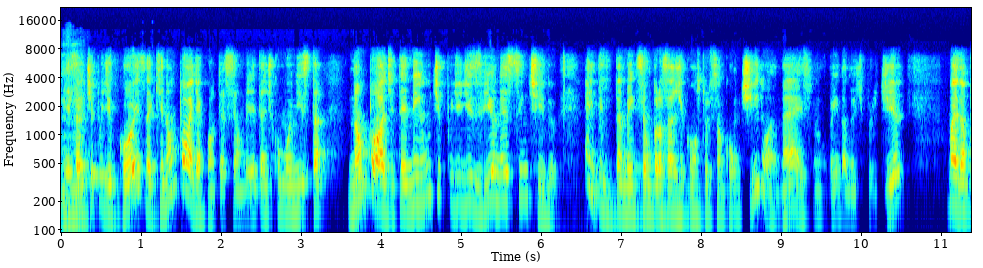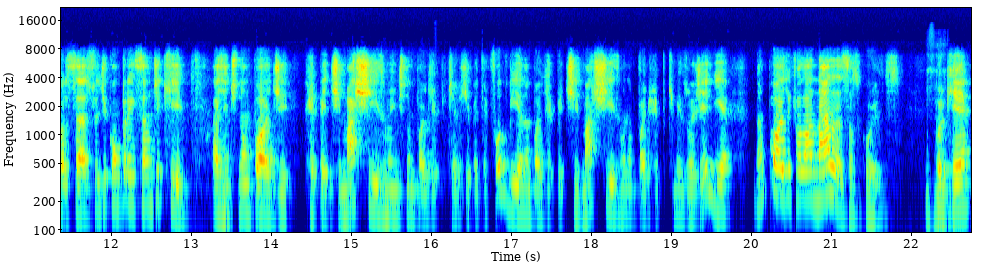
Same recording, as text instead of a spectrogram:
Uhum. Esse é o tipo de coisa que não pode acontecer. Um militante comunista não pode ter nenhum tipo de desvio nesse sentido. É entender também que isso é um processo de construção contínua, né? Isso não vem da noite para o dia, mas é um processo de compreensão de que a gente não pode repetir machismo, a gente não pode repetir LGBTfobia, não pode repetir machismo, não pode repetir misoginia, não pode falar nada dessas coisas. Uhum. Porque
